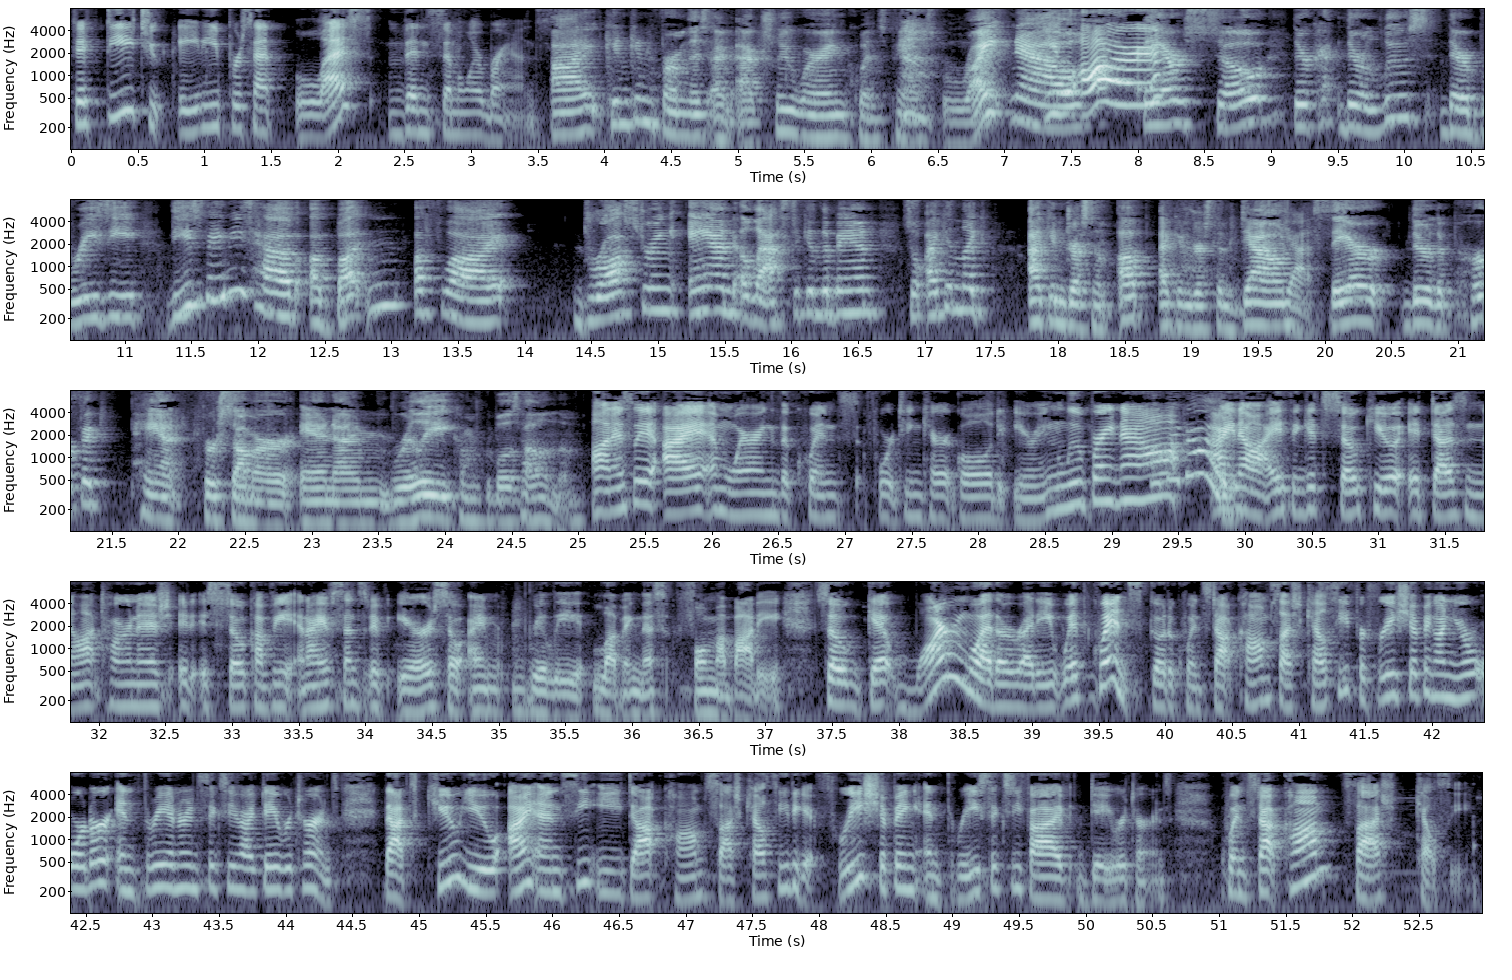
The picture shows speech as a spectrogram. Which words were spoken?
50 to 80% less than similar brands. I can confirm this. I'm actually wearing Quince pants right now. You are? They are so they're they're loose. They're breezy. These babies have a button, a fly, drawstring, and elastic in the band, so I can like I can dress them up. I can dress them down. Yes. they are they're the perfect pant for summer, and I'm really comfortable as hell in them. Honestly, I am wearing the Quince 14 karat gold earring loop right now. Oh my God. I know. I think it's so cute. It does not tarnish. It is so comfy, and I have sensitive ears, so I'm really loving this for my body. So get warm weather ready with Quince. Go to quince.com slash Kelsey for free shipping on your order and 365 day returns. That's Q-U-I-N-C-E E dot com slash Kelsey to get free shipping and 365 day returns. Quince.com slash Kelsey.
